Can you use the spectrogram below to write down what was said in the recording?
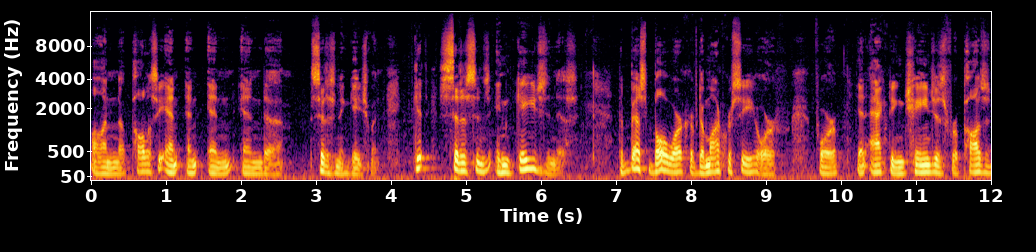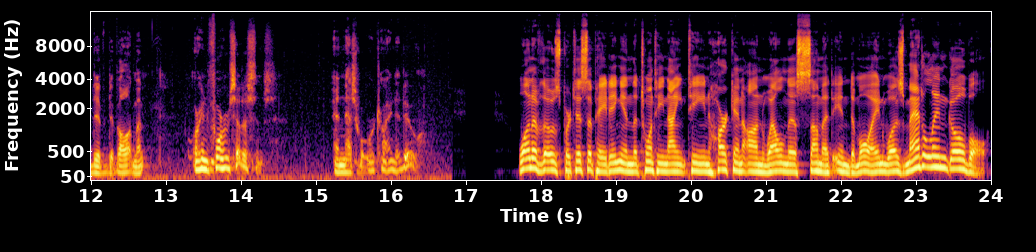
on uh, policy and and and and uh, citizen engagement. Get citizens engaged in this. The best bulwark of democracy or for enacting changes for positive development are informed citizens, and that's what we're trying to do. One of those participating in the 2019 Harkin on Wellness Summit in Des Moines was Madeline Goebel,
